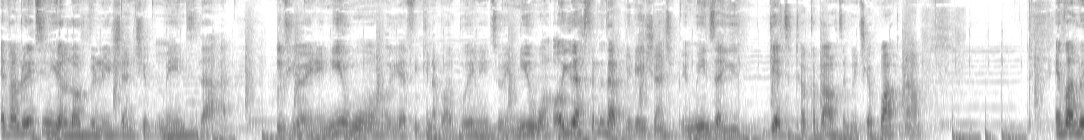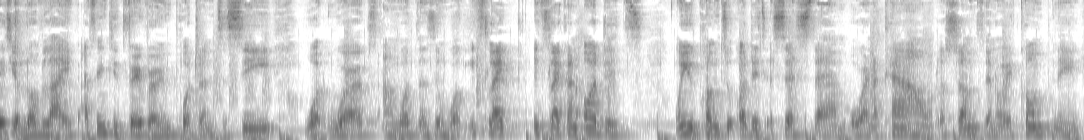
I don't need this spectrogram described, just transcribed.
Evaluating your love relationship means that if you're in a new one or you're thinking about going into a new one or you are still in that relationship, it means that you get to talk about it with your partner evaluate your love life i think it's very very important to see what works and what doesn't work it's like it's like an audit when you come to audit a system or an account or something or a company,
